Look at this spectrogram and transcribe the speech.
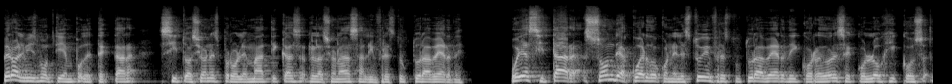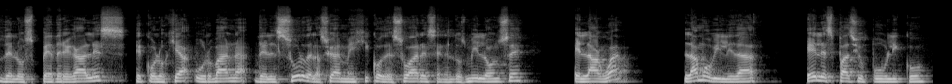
pero al mismo tiempo detectar situaciones problemáticas relacionadas a la infraestructura verde. Voy a citar, son de acuerdo con el Estudio de Infraestructura Verde y Corredores Ecológicos de los Pedregales, Ecología Urbana del Sur de la Ciudad de México de Suárez en el 2011, el agua, la movilidad, el espacio público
